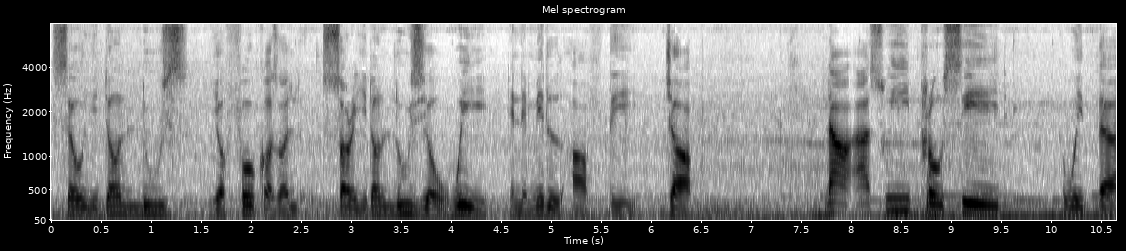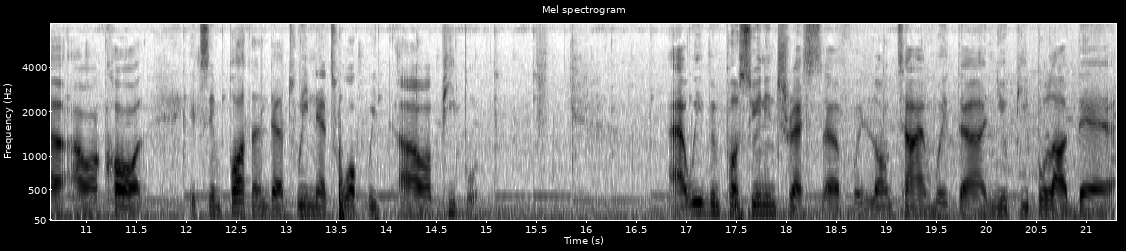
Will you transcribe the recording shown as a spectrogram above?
so you don't lose your focus or sorry, you don't lose your way in the middle of the job. Now, as we proceed with uh, our call, it's important that we network with our people uh, we've been pursuing interests uh, for a long time with uh, new people out there,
